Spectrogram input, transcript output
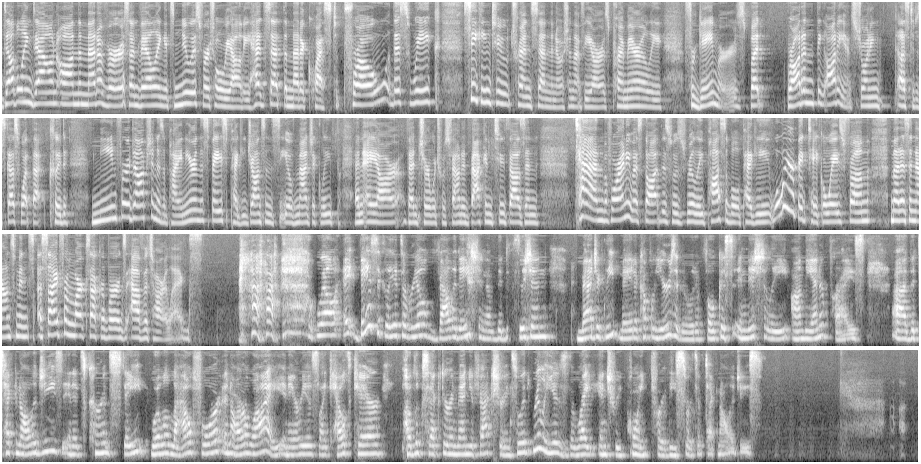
Doubling down on the metaverse, unveiling its newest virtual reality headset, the Meta Quest Pro, this week, seeking to transcend the notion that VR is primarily for gamers, but broaden the audience. Joining us to discuss what that could mean for adoption is a pioneer in the space, Peggy Johnson, the CEO of Magic Leap, an AR venture which was founded back in 2000. 10 before any of us thought this was really possible. Peggy, what were your big takeaways from Meta's announcements aside from Mark Zuckerberg's avatar legs? well, it, basically, it's a real validation of the decision Magic Leap made a couple years ago to focus initially on the enterprise. Uh, the technologies in its current state will allow for an ROI in areas like healthcare, public sector, and manufacturing. So it really is the right entry point for these sorts of technologies.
